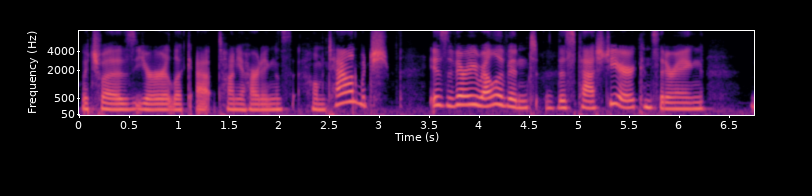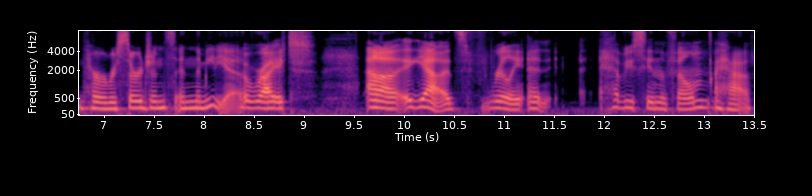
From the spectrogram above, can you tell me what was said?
which was your look at Tonya Harding's hometown, which is very relevant this past year considering her resurgence in the media. Right. Uh, yeah, it's really. And have you seen the film? I have.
